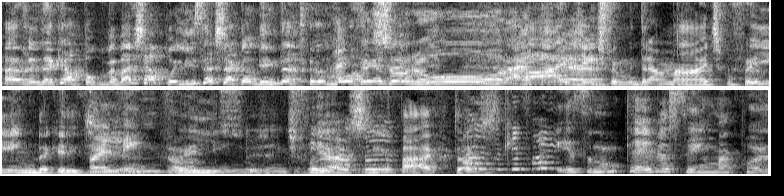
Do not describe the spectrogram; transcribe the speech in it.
Aí daqui a pouco vai baixar a polícia achar que alguém tá tendo Aí morrendo. você chorou. Aí Ai, é- gente, foi muito dramático. Foi lindo aquele Foi dia. lindo. Foi lindo, gente. Foi um impacto. Acho que foi isso, não teve assim uma coisa.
